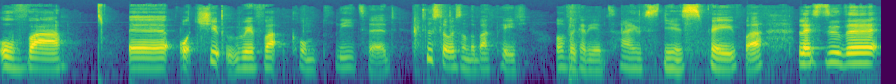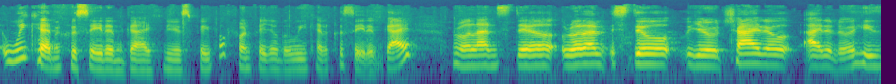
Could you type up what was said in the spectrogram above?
over uh, Ochi River completed. Two stories on the back page of the Ghanaian Times newspaper. Let's do the Weekend Crusading Guide newspaper. Front page of the Weekend Crusading Guide. Roland still, Roland still, you know, trying to, I don't know, he's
